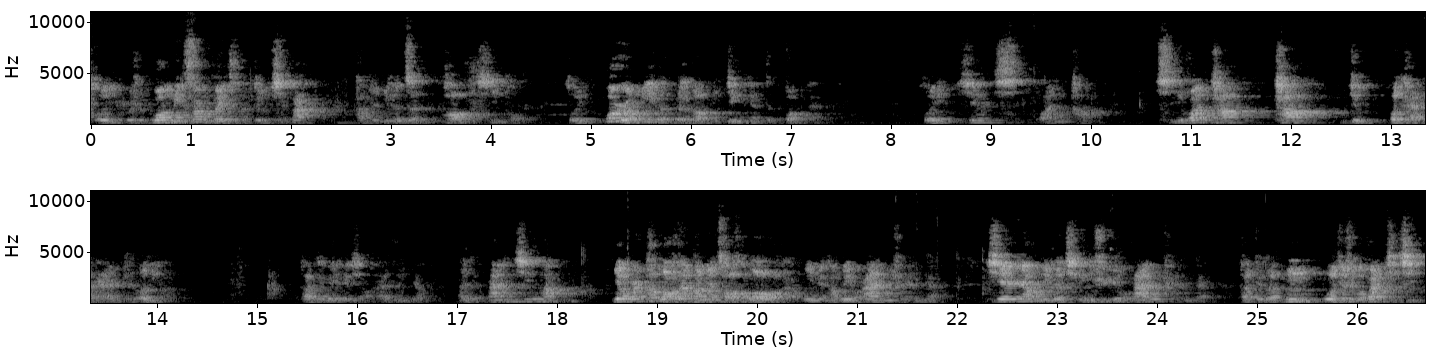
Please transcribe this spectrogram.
所以不是光你上辈子的就行了，它是一个整套的系统，所以不容易的得到你今天这个状态，所以先喜欢他，喜欢他，他就不太来惹你了，他就跟一个小孩子一样，他就安心了。要不然他老在旁边吵吵闹闹的，因为他没有安全感。先让你的情绪有安全感，他觉得嗯，我就是个坏脾气。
